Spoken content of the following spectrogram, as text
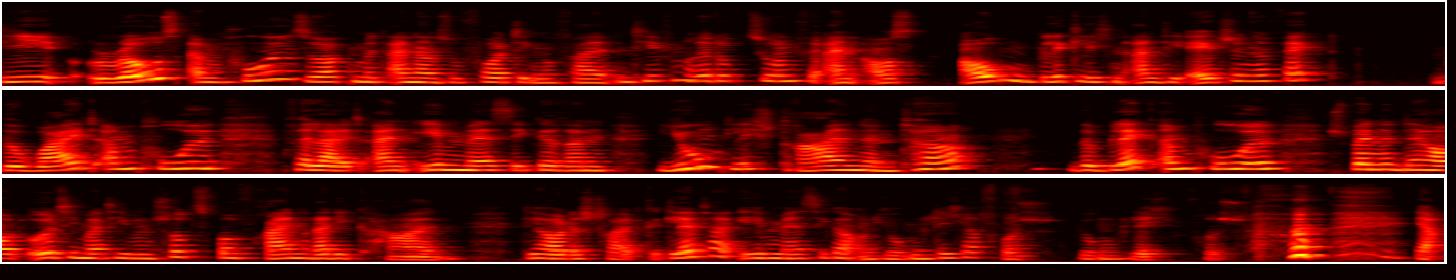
Die Rose Ampoule sorgt mit einer sofortigen Faltentiefenreduktion für einen augenblicklichen Anti-Aging-Effekt. The White Ampoule verleiht einen ebenmäßigeren, jugendlich strahlenden Teint The Black Ampoule spendet der Haut ultimativen Schutz vor freien Radikalen. Die Haut erstrahlt geglätter, ebenmäßiger und jugendlicher frisch. Jugendlich frisch. ja,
